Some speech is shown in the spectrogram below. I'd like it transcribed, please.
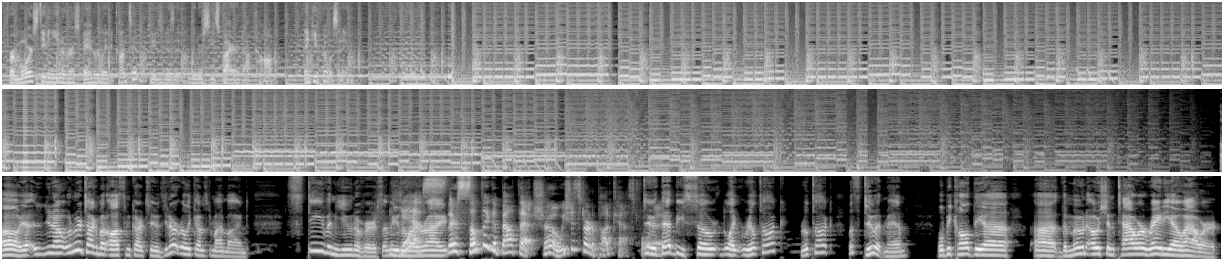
For more Steven Universe fan related content, please visit lunarseaspire.com. Thank you for listening. Oh yeah. You know when we were talking about awesome cartoons, you know what really comes to my mind? Steven Universe. I mean, am I Yes, right? There's something about that show. We should start a podcast for Dude, it. that'd be so like real talk. Real talk. Let's do it, man. We'll be called the uh uh the Moon Ocean Tower Radio Hour.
